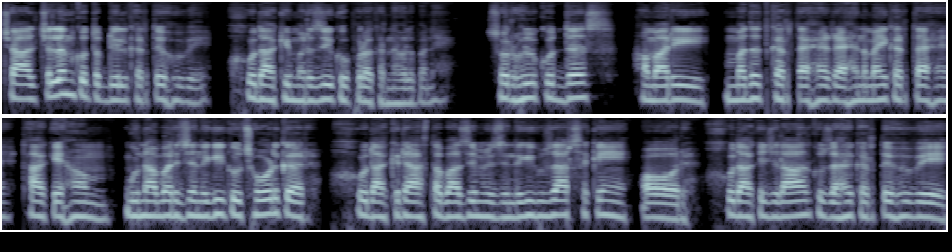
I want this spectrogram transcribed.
چال چلن کو تبدیل کرتے ہوئے خدا کی مرضی کو پورا کرنے والے بنے سرح القدس ہماری مدد کرتا ہے، رہنمائی کرتا ہے تاکہ ہم گناہ بر زندگی کو چھوڑ کر خدا کی راستہ بازی میں زندگی گزار سکیں اور خدا کے جلال کو ظاہر کرتے ہوئے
